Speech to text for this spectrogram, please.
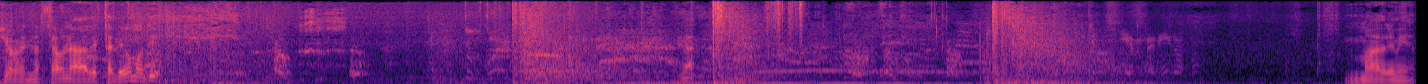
Yo he lanzado una de estas de humo, tío. Madre mía.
